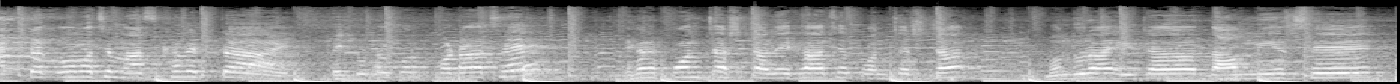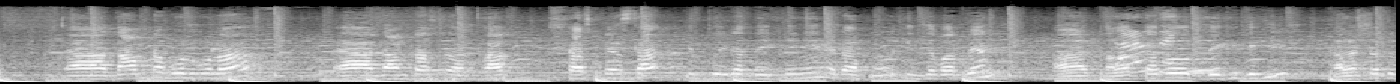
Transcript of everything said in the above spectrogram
একটা কম আছে মাঝখানেরটায়। এই টোটাল কটা আছে? এখানে পঞ্চাশটা লেখা আছে, পঞ্চাশটা। বন্ধুরা, এটা দাম নিয়েছে দামটা বলব না। দামটা থাক সাসপেন্স থাক, কিন্তু এটা দেখে নিন, এটা আপনারা কিনতে পারবেন। আর কালারটা তো দেখি দেখি। কালারটা তো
